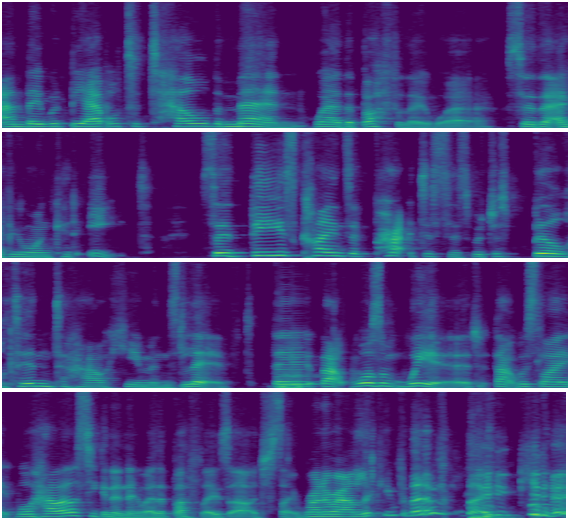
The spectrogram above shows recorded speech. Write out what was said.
and they would be able to tell the men where the buffalo were so that everyone could eat. So these kinds of practices were just built into how humans lived. They mm. that wasn't weird. That was like, well, how else are you going to know where the buffaloes are? Just like run around looking for them, like you know.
